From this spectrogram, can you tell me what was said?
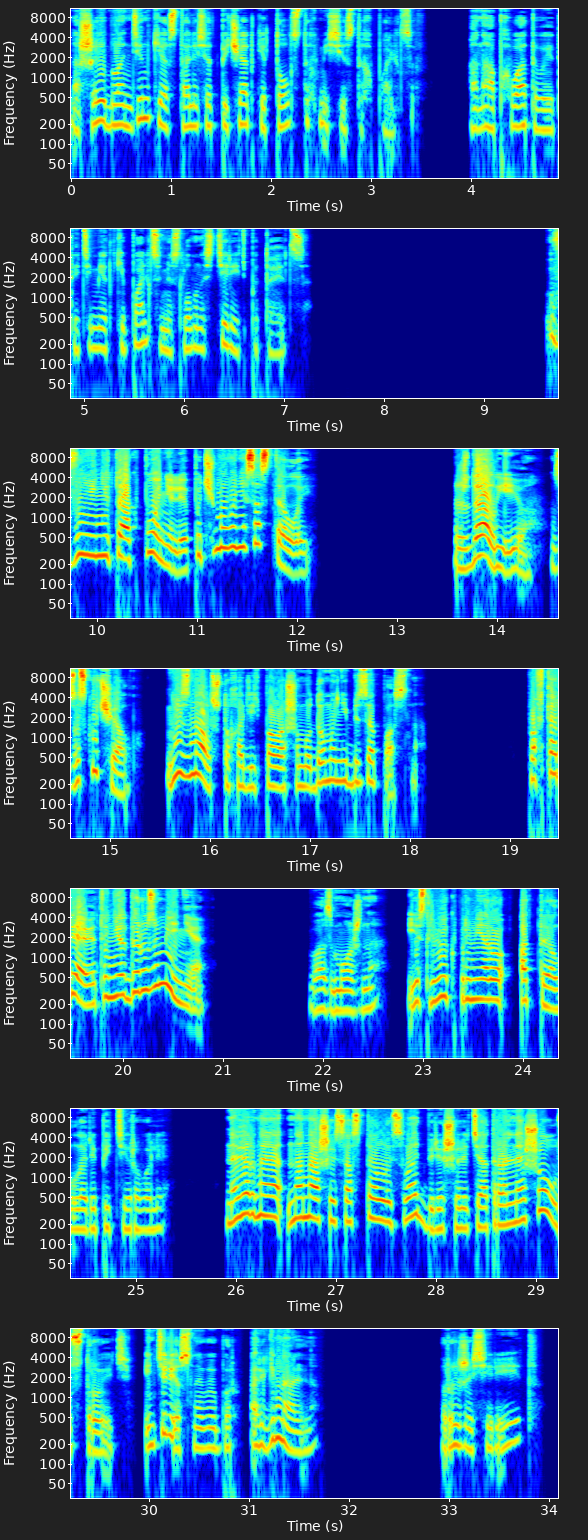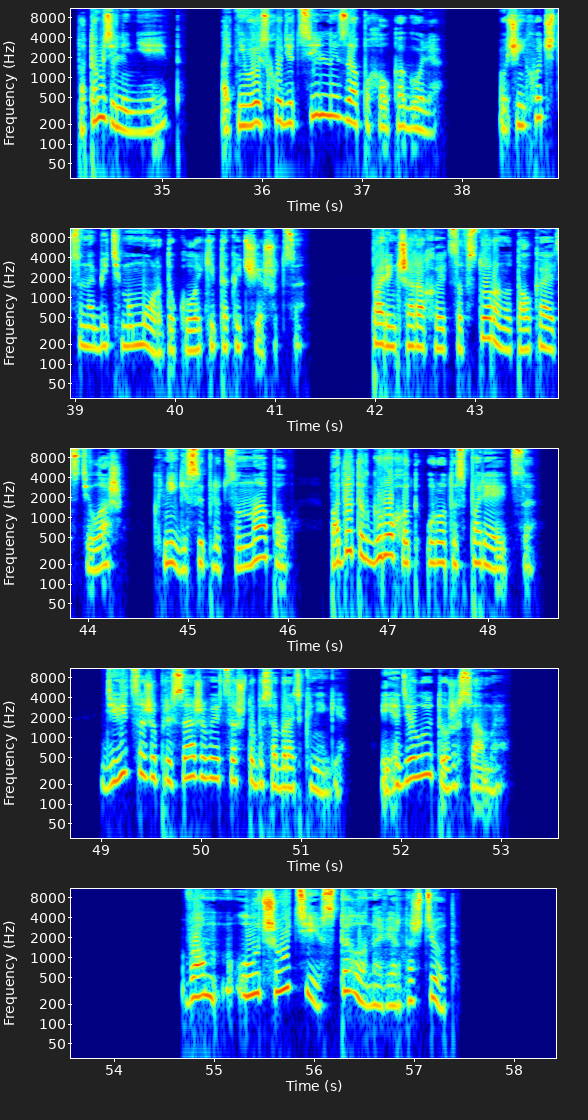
На шее блондинки остались отпечатки толстых мясистых пальцев. Она обхватывает эти метки пальцами, словно стереть пытается. «Вы не так поняли. Почему вы не со Стеллой?» «Ждал ее. Заскучал. Не знал, что ходить по вашему дому небезопасно». «Повторяю, это недоразумение». «Возможно. Если вы, к примеру, Отелло репетировали. Наверное, на нашей со Стеллой свадьбе решили театральное шоу устроить. Интересный выбор, оригинально. Рыжий сереет, потом зеленеет. От него исходит сильный запах алкоголя. Очень хочется набить ему морду, кулаки так и чешутся. Парень шарахается в сторону, толкает стеллаж, книги сыплются на пол. Под этот грохот урод испаряется. Девица же присаживается, чтобы собрать книги. Я делаю то же самое. «Вам лучше уйти, Стелла, наверное, ждет».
